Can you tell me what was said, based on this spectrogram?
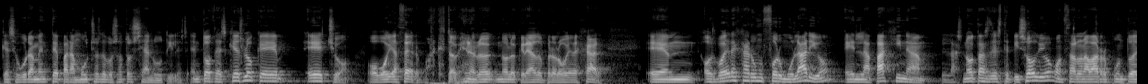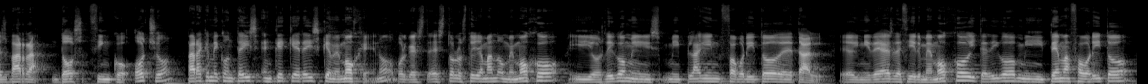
que seguramente para muchos de vosotros sean útiles. Entonces, ¿qué es lo que he hecho o voy a hacer? Porque todavía no lo he creado, pero lo voy a dejar Em, os voy a dejar un formulario en la página, en las notas de este episodio, gonzalonavarro.es barra 258, para que me contéis en qué queréis que me moje, ¿no? Porque esto lo estoy llamando me mojo y os digo mi plugin favorito de tal. Eh, y mi idea es decir, me mojo y te digo mi tema favorito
